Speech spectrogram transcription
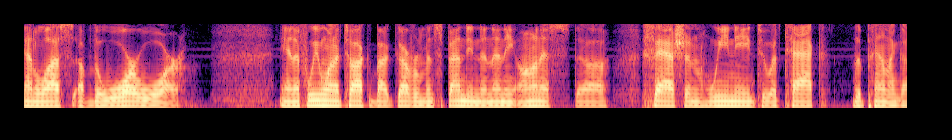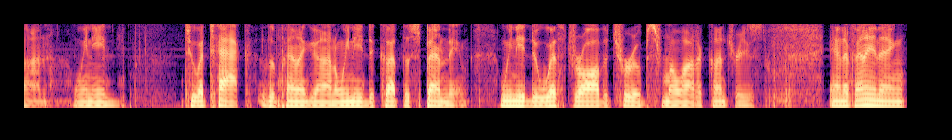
and less of the war war. And if we want to talk about government spending in any honest uh, fashion, we need to attack the Pentagon. We need to attack the Pentagon. We need to cut the spending. We need to withdraw the troops from a lot of countries. And if anything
